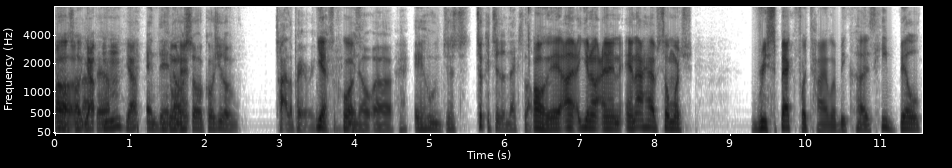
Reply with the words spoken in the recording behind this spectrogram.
Oh, Johnson uh, out yep, there, mhm, yep. and then doing that. also, of course, you know, Tyler Perry. Yes, of course. You know, uh, and who just took it to the next level. Oh yeah, I, you know, and and I have so much respect for Tyler because he built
